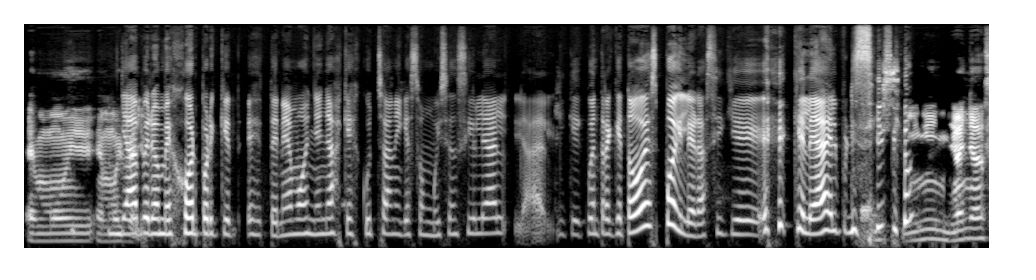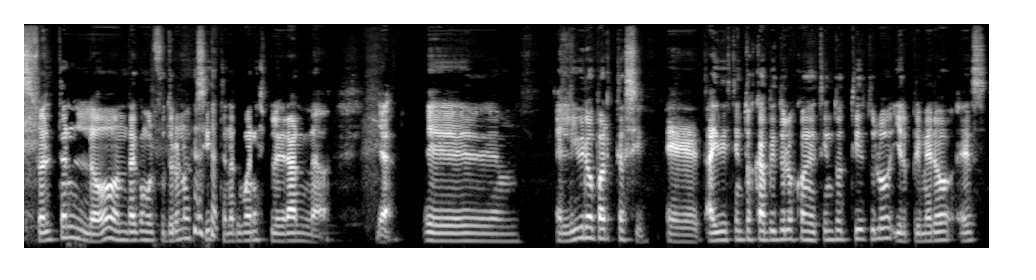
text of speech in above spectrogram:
es muy, es muy Ya, bello. pero mejor porque eh, tenemos ñañas que escuchan y que son muy sensibles al, al- y que encuentran que todo es spoiler, así que que leas el Ay, principio. sí, ñañas, suéltenlo, onda como el futuro no existe, no te pueden explorar nada. Ya. Eh, el libro parte así. eh, hay distintos capítulos con distintos títulos y el primero es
